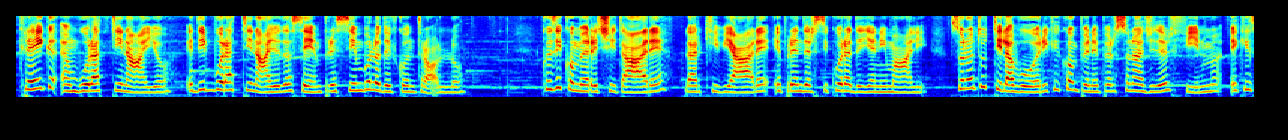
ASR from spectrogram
Craig è un burattinaio ed il burattinaio da sempre è simbolo del controllo. così come recitare, l'archiviare e prendersi cura degli animali. Sono tutti lavori che compiono i personaggi del film e che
